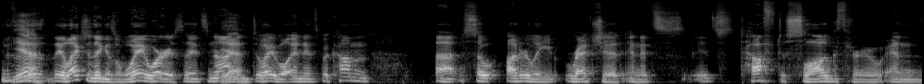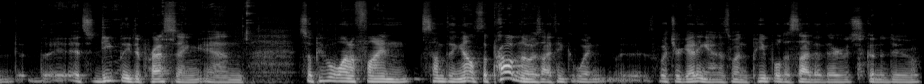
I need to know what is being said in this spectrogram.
This Yeah. is- the election thing is way worse. It's not Yeah. enjoyable, and it's become uh, so utterly wretched, and it's it's tough to slog through, and it's deeply depressing, and so people want to find something else. The problem, though, is I think when what you're getting at is when people decide that they're just going to do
